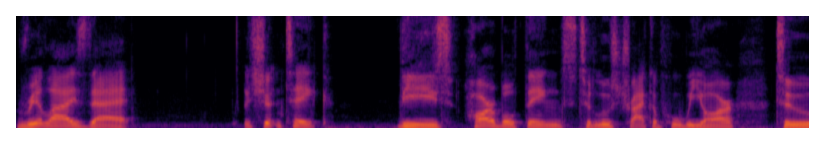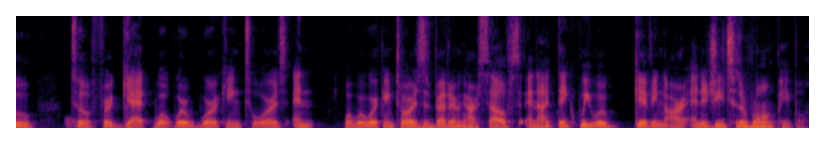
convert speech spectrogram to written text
realize that it shouldn't take these horrible things to lose track of who we are, to to forget what we're working towards, and what we're working towards is bettering ourselves. And I think we were giving our energy to the wrong people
